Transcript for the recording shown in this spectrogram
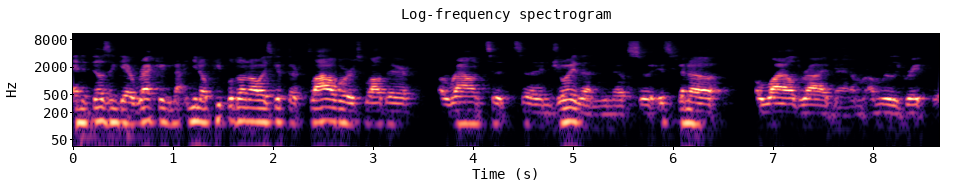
and it doesn't get recognized you know people don't always get their flowers while they're around to, to enjoy them you know? So it's been a, a wild ride man. I'm, I'm really grateful.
